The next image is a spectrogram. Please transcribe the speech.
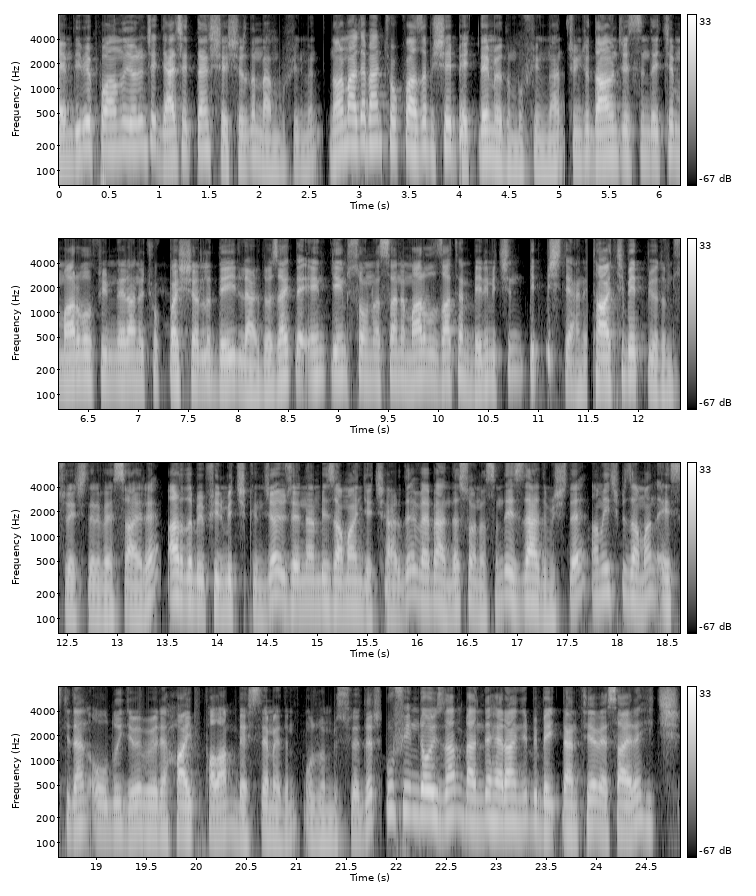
IMDb puanını görünce gerçekten şaşırdım ben bu filmin. Normalde ben çok fazla bir şey beklemiyordum bu filmden. Çünkü daha öncesindeki Marvel filmleri hani çok başarılı değillerdi. Özellikle Endgame sonrası hani Marvel zaten benim için bitmişti yani. Takip etmiyordum süreçleri vesaire. Arada bir filmi çıkınca üzerinden bir zaman geçerdi ve ben de sonrasında izlerdim işte. Ama hiçbir zaman eskiden olduğu gibi böyle hype falan beslemedim uzun bir süredir. Bu filmde o yüzden bende herhangi bir beklentiye vesaire hiç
